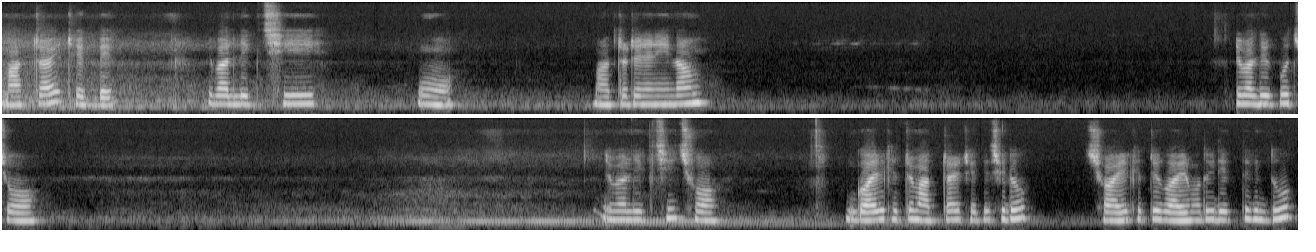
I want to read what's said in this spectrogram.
মাত্রায় ঠেকবে। এবার লিখছি, ও, মাত্রা টেনে নিলাম। এবার লিখব চ। এবার লিখছি ছ। গয়ের ক্ষেত্রে মাত্রায় ঠেকেছিল। ছয়ের ক্ষেত্রে গয়ের মতোই দেখতে, কিন্তু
